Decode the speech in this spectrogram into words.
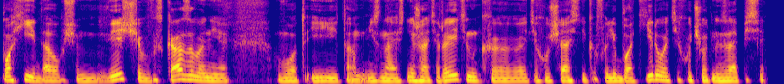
плохие, да, в общем, вещи, высказывания, вот, и там, не знаю, снижать рейтинг этих участников или блокировать их учетные записи,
